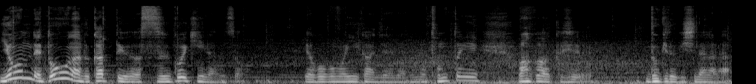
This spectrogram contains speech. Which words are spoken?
4でどうなるかっていうのがすごい気になるんですよ。予告もいい感じでねもう本当にワクワクドキドキしながら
